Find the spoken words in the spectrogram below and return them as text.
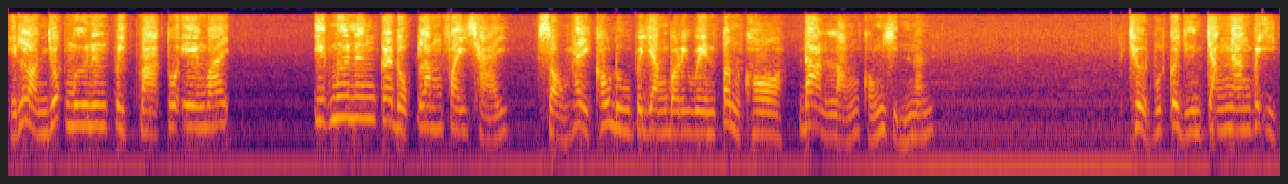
เห็นหล่อนยกมือหนึ่งปิดปากตัวเองไว้ อีกมือหนึ่งกระดกลำไฟฉายส่องให้เขาดูไปยังบริเวณต้นคอด้านหลังของหินนั้น เชิดวุฒก็ยืนจังงังไปอีก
